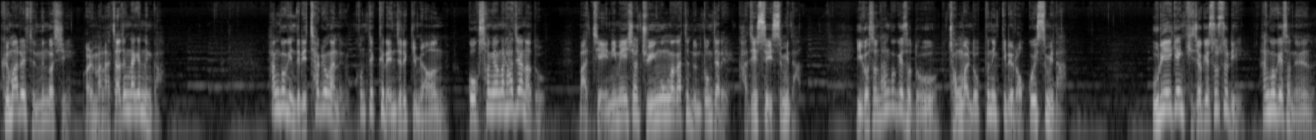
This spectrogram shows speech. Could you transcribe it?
그 말을 듣는 것이 얼마나 짜증나겠는가. 한국인들이 착용하는 콘택트 렌즈를 끼면 꼭 성형을 하지 않아도 마치 애니메이션 주인공과 같은 눈동자를 가질 수 있습니다. 이것은 한국에서도 정말 높은 인기를 얻고 있습니다. 우리에겐 기적의 수술이 한국에서는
